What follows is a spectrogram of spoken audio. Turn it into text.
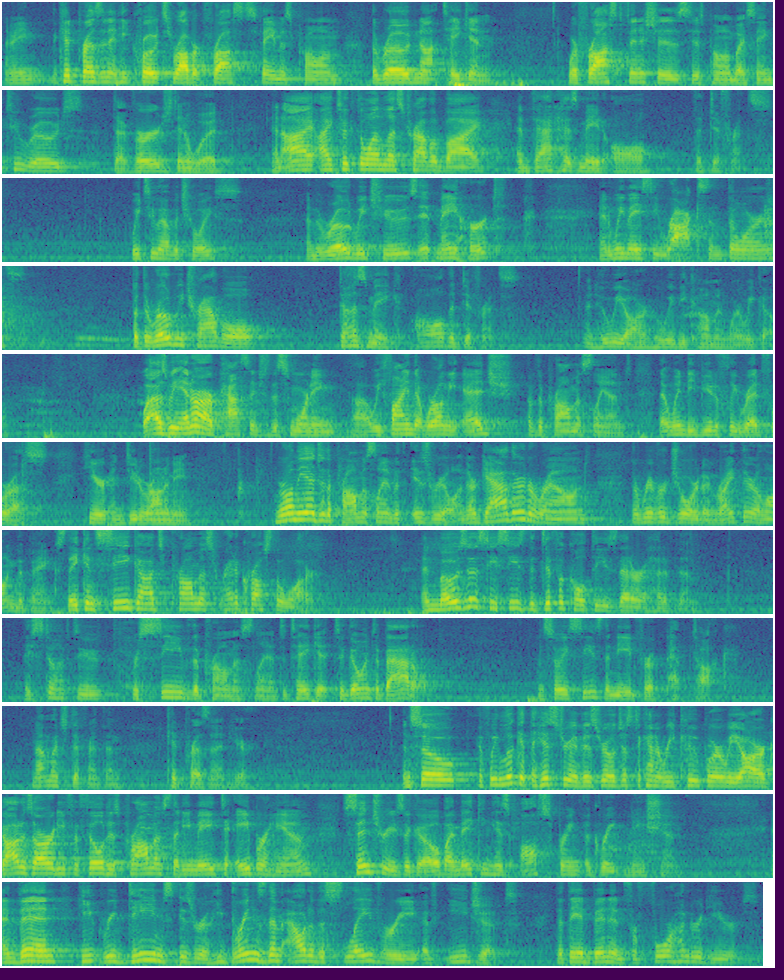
I mean, the Kid President, he quotes Robert Frost's famous poem, The Road Not Taken where Frost finishes his poem by saying, Two roads diverged in a wood, and I, I took the one less traveled by, and that has made all the difference. We too have a choice, and the road we choose, it may hurt, and we may see rocks and thorns, but the road we travel does make all the difference in who we are, who we become, and where we go. Well, as we enter our passage this morning, uh, we find that we're on the edge of the promised land that Wendy beautifully read for us here in Deuteronomy. We're on the edge of the promised land with Israel, and they're gathered around the River Jordan right there along the banks. They can see God's promise right across the water. And Moses, he sees the difficulties that are ahead of them. They still have to receive the promised land, to take it, to go into battle. And so he sees the need for a pep talk not much different than kid president here. And so, if we look at the history of Israel, just to kind of recoup where we are, God has already fulfilled his promise that he made to Abraham centuries ago by making his offspring a great nation. And then he redeems Israel. He brings them out of the slavery of Egypt that they had been in for 400 years.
